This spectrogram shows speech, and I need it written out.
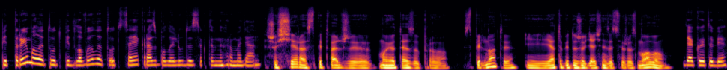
підтримали тут, підловили тут, це якраз були люди з активних громадян. Що ще раз підтверджує мою тезу про спільноти, і я тобі дуже вдячний за цю розмову. Дякую тобі.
